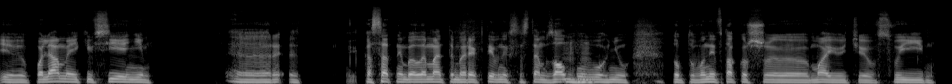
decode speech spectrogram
е, полями, які всіяні. е, е, Касетними елементами реактивних систем залпового вогню, тобто вони також е, мають в своїй е,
